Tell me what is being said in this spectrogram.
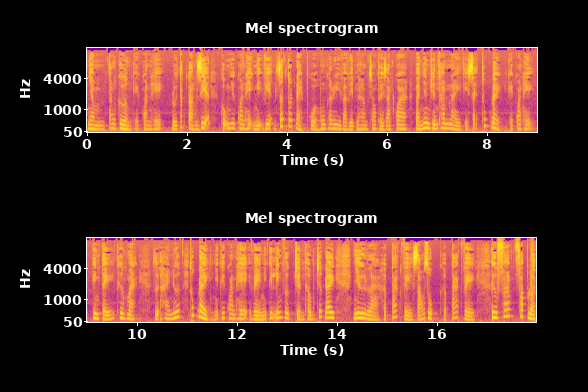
nhằm tăng cường cái quan hệ đối tác toàn diện cũng như quan hệ nghị viện rất tốt đẹp của Hungary và Việt Nam trong thời gian qua. Và nhân chuyến thăm này thì sẽ thúc đẩy cái quan hệ kinh tế thương mại giữa hai nước, thúc đẩy những cái quan hệ về những cái lĩnh vực truyền thống trước đây như là hợp tác về giáo dục, hợp tác về tư pháp, pháp luật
